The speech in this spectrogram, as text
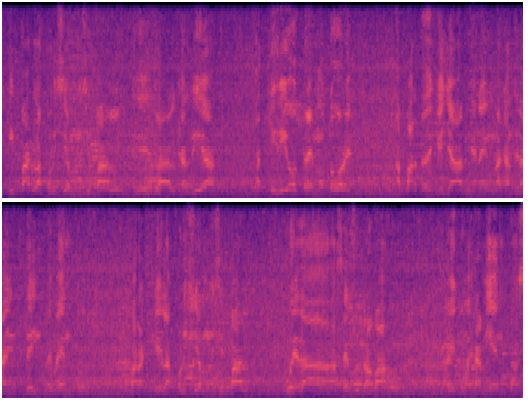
equipar la policía municipal, eh, la alcaldía adquirió tres motores, aparte de que ya vienen una cantidad de implementos para que la policía municipal pueda hacer su trabajo eh, con herramientas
